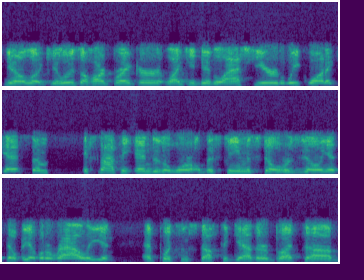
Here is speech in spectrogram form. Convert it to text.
You know, look, you lose a heartbreaker like you did last year in Week One against them. It's not the end of the world. This team is still resilient. They'll be able to rally and and put some stuff together, but. Uh,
